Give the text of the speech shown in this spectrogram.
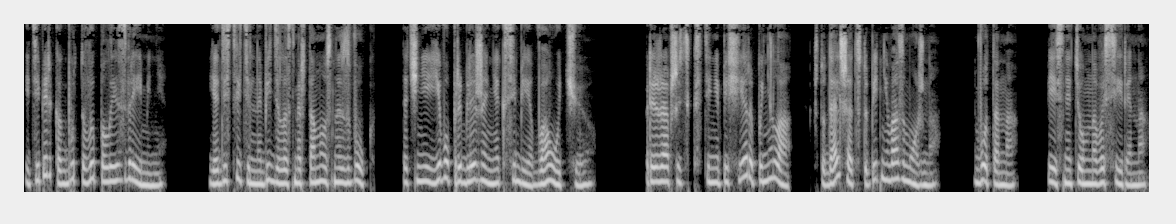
и теперь как будто выпала из времени. Я действительно видела смертоносный звук, точнее его приближение к себе, воочию. Прижавшись к стене пещеры, поняла, что дальше отступить невозможно. Вот она, песня темного сирена.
